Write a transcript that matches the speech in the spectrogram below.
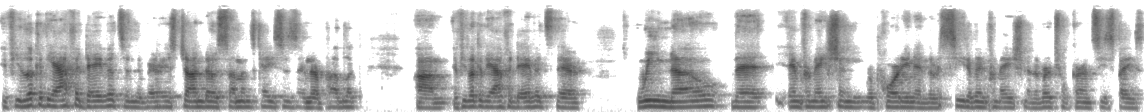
if you look at the affidavits in the various John Doe summons cases and they're public, um, if you look at the affidavits there, we know that information reporting and the receipt of information in the virtual currency space,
